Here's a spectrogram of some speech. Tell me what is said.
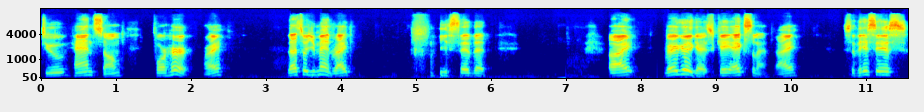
too handsome for her, right? That's what you meant, right? you said that. All right, very good, guys. Okay, excellent. All right, so this is,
